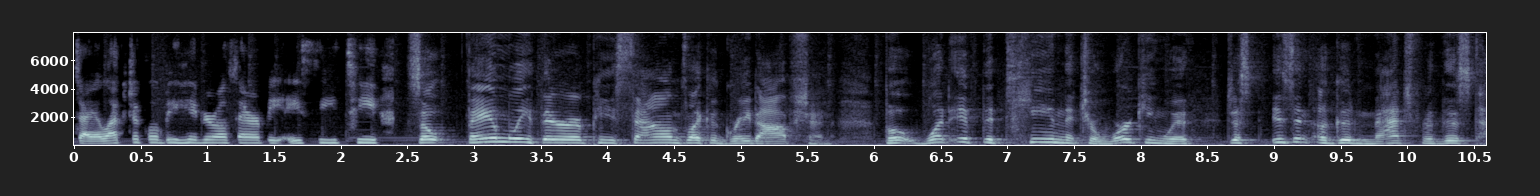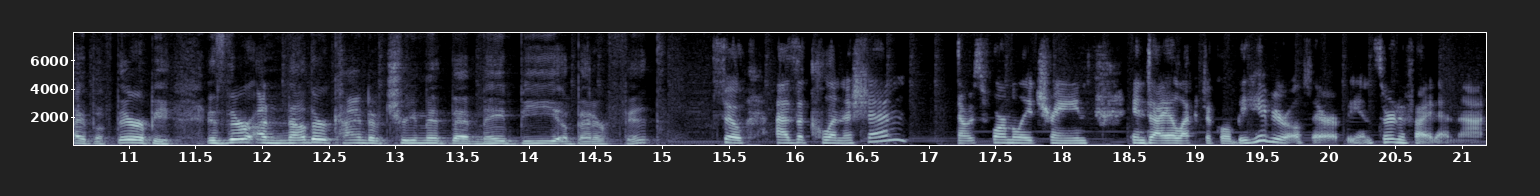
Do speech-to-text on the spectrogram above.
dialectical behavioral therapy, ACT. So, family therapy sounds like a great option. But what if the teen that you're working with just isn't a good match for this type of therapy. Is there another kind of treatment that may be a better fit? So, as a clinician, I was formally trained in dialectical behavioral therapy and certified in that.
